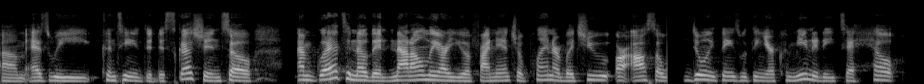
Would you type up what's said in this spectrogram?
um, as we continue the discussion. So I'm glad to know that not only are you a financial planner, but you are also doing things within your community to help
